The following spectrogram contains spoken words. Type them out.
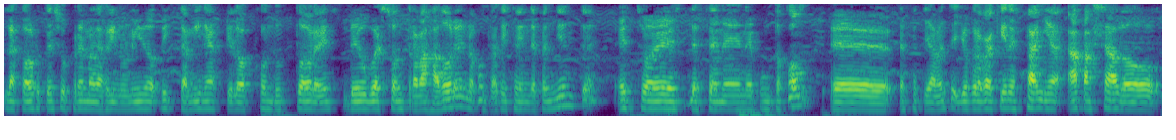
la Corte Suprema de Reino Unido dictamina que los conductores de Uber son trabajadores, no contratistas independientes. Esto es de cnn.com. Eh, efectivamente, yo creo que aquí en España ha pasado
